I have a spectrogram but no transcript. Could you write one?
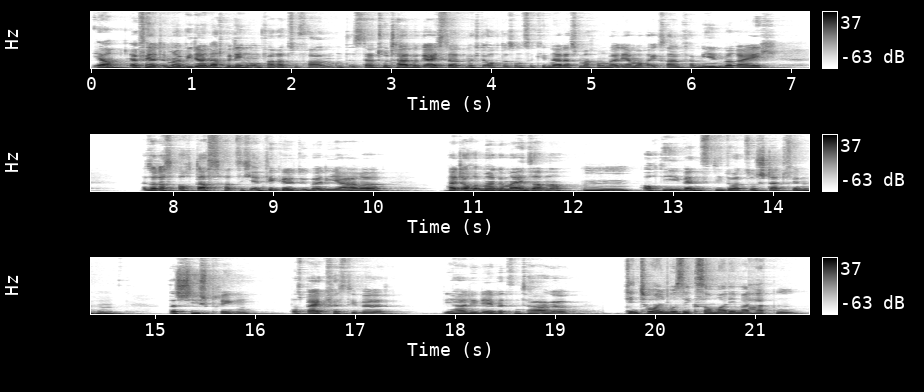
ja, er fährt immer wieder nach Willingen, um Fahrrad zu fahren und ist da total begeistert, möchte auch, dass unsere Kinder das machen, weil die haben auch extra einen Familienbereich. Also das, auch das hat sich entwickelt über die Jahre, halt auch immer gemeinsam, ne? Mhm. Auch die Events, die dort so stattfinden, das Skispringen, das Bike-Festival, die Harley-Davidson-Tage. Den tollen Musiksommer, den wir hatten,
